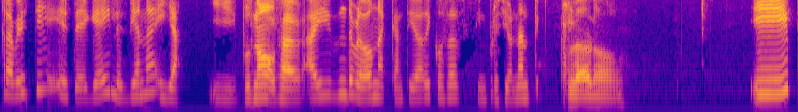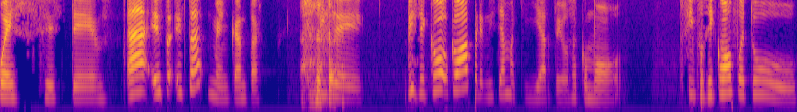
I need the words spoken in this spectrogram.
travesti, este, gay, lesbiana y ya. Y pues no, o sea, hay de verdad una cantidad de cosas impresionante. Claro. Y pues, este, ah, esta, esta me encanta. Dice, dice, ¿cómo, ¿cómo aprendiste a maquillarte? O sea, como, sí, pues sí, ¿cómo fue tu,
